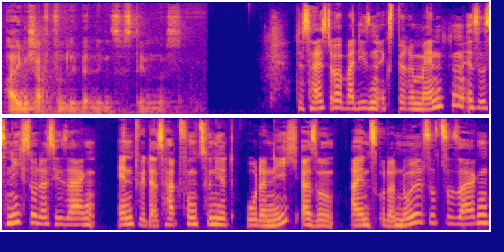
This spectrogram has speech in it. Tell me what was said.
Eigenschaft von lebendigen Systemen ist. Das heißt aber bei diesen Experimenten ist es nicht so, dass Sie sagen, entweder es hat funktioniert oder nicht, also eins oder null sozusagen,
